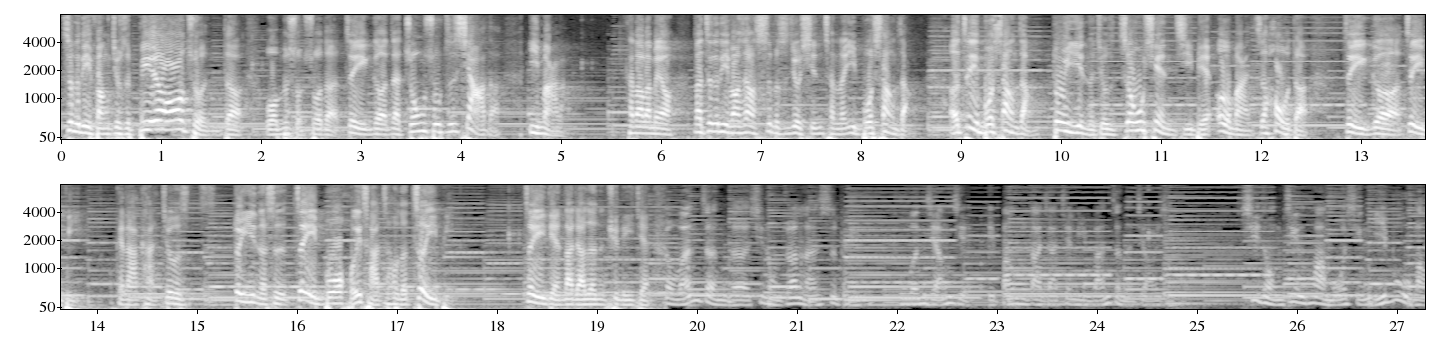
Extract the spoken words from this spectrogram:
这个地方就是标准的我们所说的这一个在中枢之下的一买了，看到了没有？那这个地方上是不是就形成了一波上涨？而这一波上涨对应的就是周线级别二买之后的这一个这一笔，给大家看，就是对应的是这一波回踩之后的这一笔。这一点大家认真去理解。有完整的系统专栏视频、图文讲解，可以帮助大家建立完整的交易系统。系统进化模型，一步老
